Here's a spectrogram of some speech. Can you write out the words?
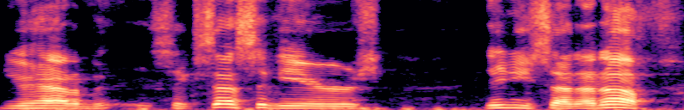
You had successive years. Then you said, enough.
